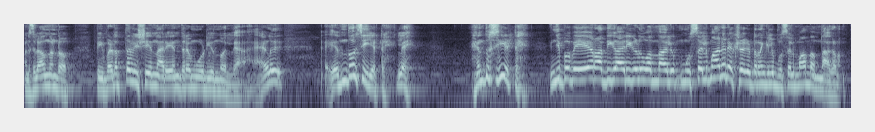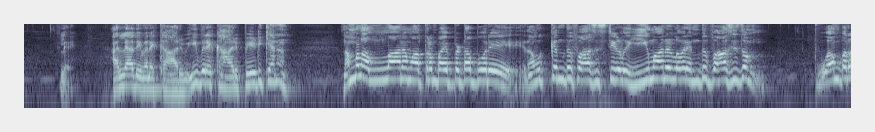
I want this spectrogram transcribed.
മനസ്സിലാവുന്നുണ്ടോ? അപ്പം ഇവിടുത്തെ വിഷയം നരേന്ദ്രമോദിയൊന്നുമല്ല. അയാൾ എന്തോ ചെയ്യട്ടെ അല്ലേ? എന്തോ ചെയ്യട്ടെ? ഇനിയിപ്പോൾ വേറെ അധികാരികൾ വന്നാലും മുസൽമാന് രക്ഷ കിട്ടണമെങ്കിൽ മുസൽമാൻ നന്നാകണം അല്ലേ? അല്ലാതെ ഇവനെ കാരും ഇവരെ കാര് പേടിക്കാനാണ്. നമ്മൾ അള്ളാനെ മാത്രം ഭയപ്പെട്ടാൽ പോരെ. നമുക്കെന്ത് ഫാസിസ്റ്റുകൾ ഈമാനുള്ളവൻ എന്ത് ഫാസിസം? പോവാൻ പറ.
